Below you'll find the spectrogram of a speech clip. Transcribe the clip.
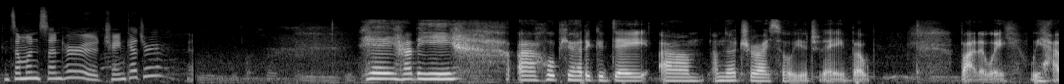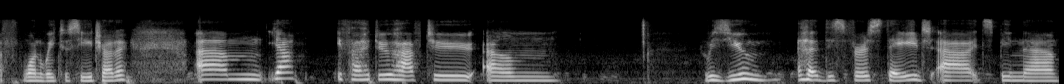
can someone send her a chain catcher? Hey, Abby. I hope you had a good day. Um, I'm not sure I saw you today, but by the way, we have one week to see each other. Um, yeah, if I do have to um, resume uh, this first stage, uh, it's been uh,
